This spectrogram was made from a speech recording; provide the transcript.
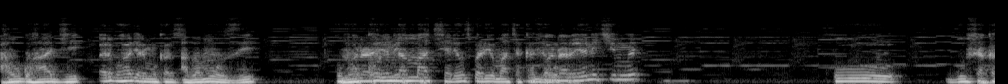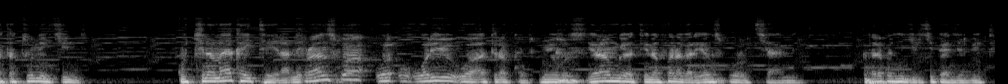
ahubwo haji ariko hajya ari mu kazi. abamuzi nuko na match ya Rayon Sport ariyo match kandi gufana rero ni kimwe. Ku gushaka atatu ni ikindi. Gukina na yo akayitera François wa- wari wa atrako umuyobozi yarambwiye ati nafanaga Rayon Sport cyane. Ariko nkigira ikipe yanjye bwite.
